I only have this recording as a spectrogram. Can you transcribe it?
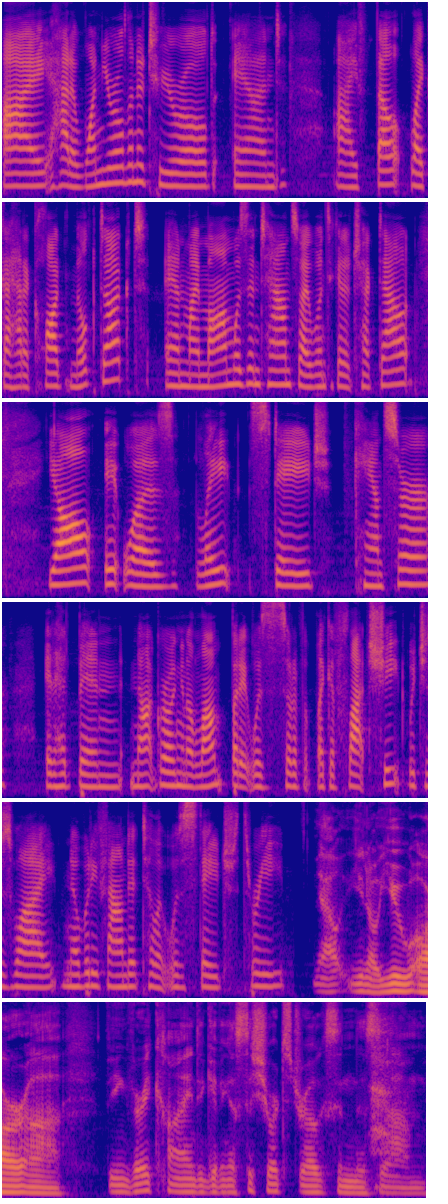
I had a one year old and a two year old, and I felt like I had a clogged milk duct, and my mom was in town, so I went to get it checked out. Y'all, it was late stage cancer. It had been not growing in a lump, but it was sort of like a flat sheet, which is why nobody found it till it was stage three. Now, you know, you are uh, being very kind and giving us the short strokes in this, um,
